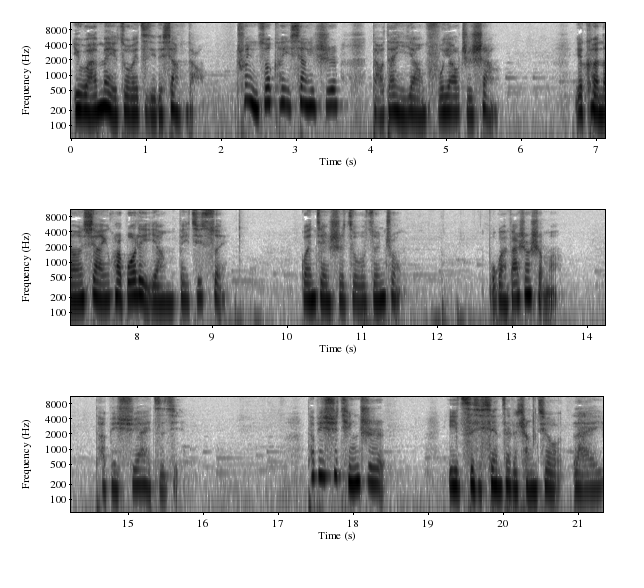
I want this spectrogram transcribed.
以完美作为自己的向导。处女座可以像一只导弹一样扶摇直上，也可能像一块玻璃一样被击碎。关键是自我尊重。不管发生什么，他必须爱自己。他必须停止以自己现在的成就来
